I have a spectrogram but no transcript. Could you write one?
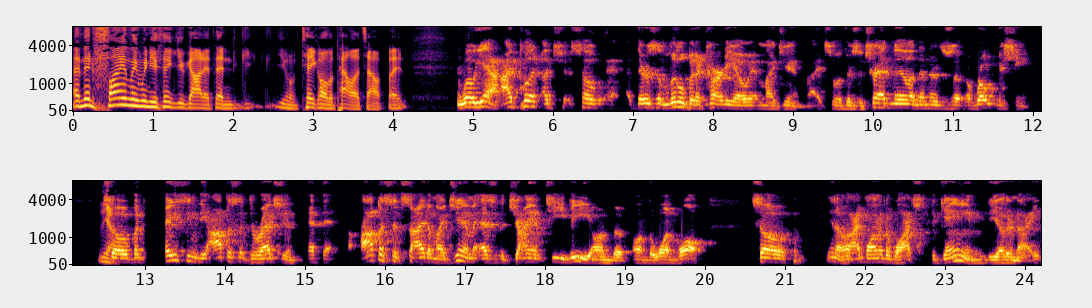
and then finally, when you think you got it, then you know take all the pallets out. But Well, yeah, I put a so uh, there's a little bit of cardio in my gym, right? So there's a treadmill and then there's a, a rope machine. yeah, So, but facing the opposite direction at the opposite side of my gym as the giant TV on the on the one wall. So, you know, I wanted to watch the game the other night,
